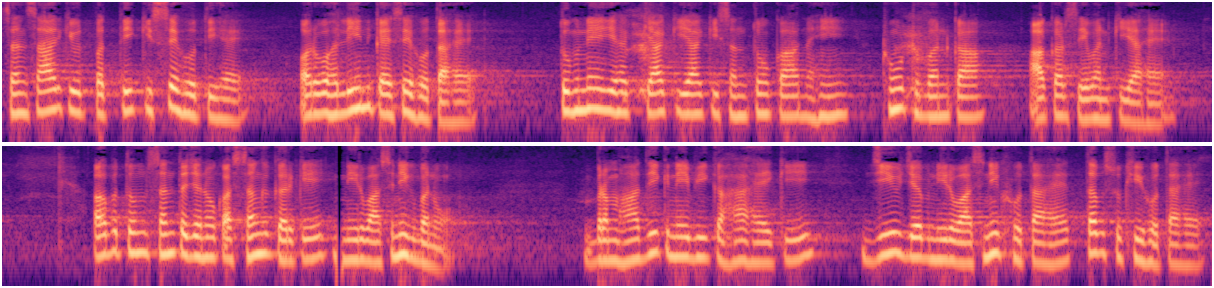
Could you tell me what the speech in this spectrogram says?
संसार की उत्पत्ति किससे होती है और वह लीन कैसे होता है? तुमने यह क्या किया कि संतों का नहीं, ठूठ बन का आकर सेवन किया है? अब तुम संत जनों का संग करके निर्वासनिक बनो। ब्रह्मादिक ने भी कहा है कि जीव जब निर्वासनिक होता है, तब सुखी होता है।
